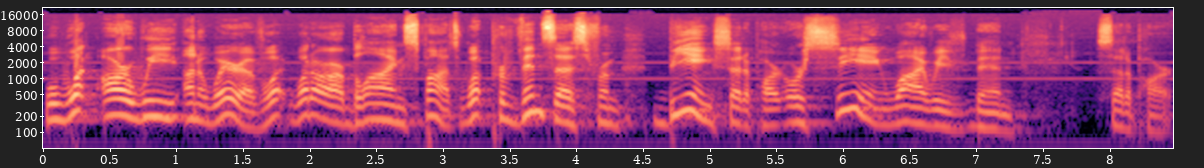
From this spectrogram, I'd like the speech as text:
well, what are we unaware of? What, what are our blind spots? What prevents us from being set apart or seeing why we've been set apart?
